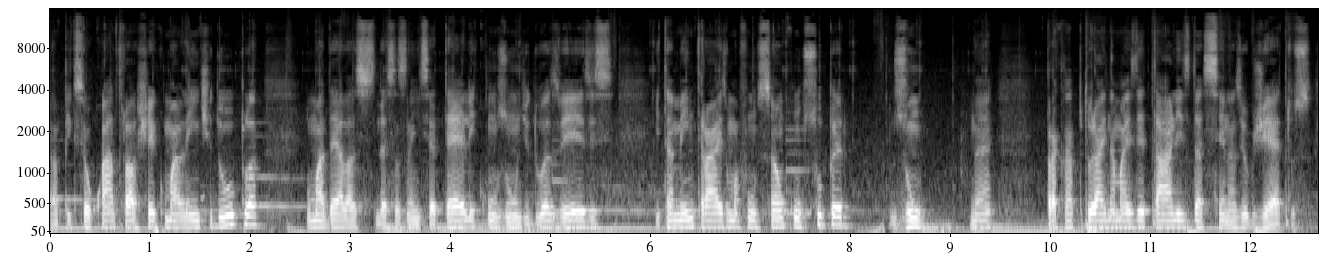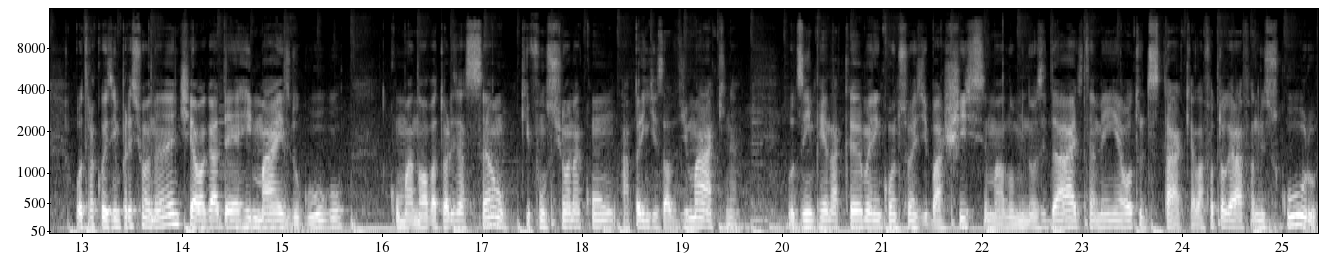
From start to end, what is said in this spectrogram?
a Pixel 4 ela chega com uma lente dupla, uma delas dessas lentes é tele com zoom de duas vezes e também traz uma função com super zoom, né, para capturar ainda mais detalhes das cenas e objetos. Outra coisa impressionante é o HDR+ do Google, com uma nova atualização que funciona com aprendizado de máquina. O desempenho da câmera em condições de baixíssima luminosidade também é outro destaque. Ela fotografa no escuro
